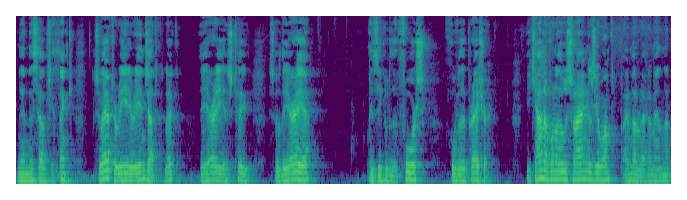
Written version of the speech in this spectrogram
And then this helps you think. So I have to rearrange that. Look, the area is 2. So the area is equal to the force over the pressure. You can have one of those triangles you want, but I'm not recommending it.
